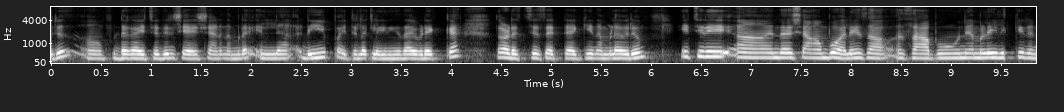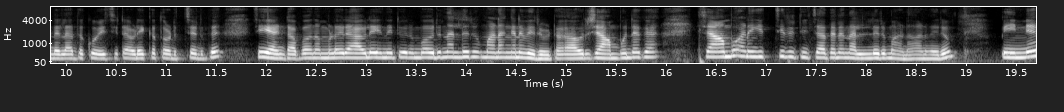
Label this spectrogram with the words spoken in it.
ഒരു ഫുഡ് കഴിച്ചതിന് ശേഷമാണ് നമ്മുടെ എല്ലാ ഡീപ്പായിട്ടുള്ള ക്ലീനിങ് ഇതാ ഇവിടെയൊക്കെ തുടച്ച് സെറ്റാക്കി നമ്മൾ ഒരു ഇച്ചിരി എന്താ ഷാമ്പു അല്ലെങ്കിൽ സാബൂന് നമ്മൾ ലിക്വിഡ് അതൊക്കെ ഒഴിച്ചിട്ട് അവിടെയൊക്കെ തുടച്ചെടുത്ത് ചെയ്യാൻ കേട്ടോ അപ്പോൾ നമ്മൾ രാവിലെ എഴുന്നേറ്റ് വരുമ്പോൾ ഒരു നല്ലൊരു മണം അങ്ങനെ വരും കേട്ടോ ആ ഒരു ഷാമ്പൂന്റെ ഒക്കെ ഷാമ്പു ആണെങ്കിൽ ഇച്ചിരി ഇട്ടിച്ചാൽ തന്നെ നല്ലൊരു മണമാണ് വരും പിന്നെ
